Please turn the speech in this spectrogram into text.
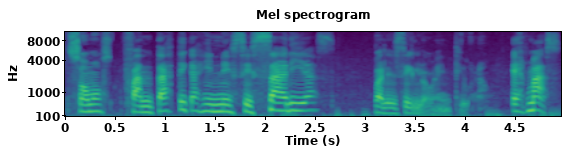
Somos fantásticas y necesarias para el siglo XXI. Es más,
